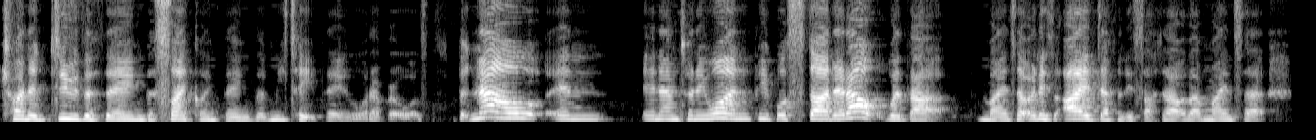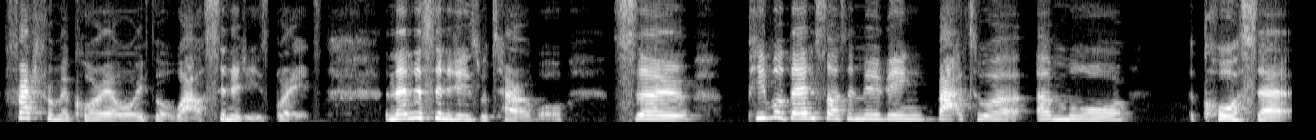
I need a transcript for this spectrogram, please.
trying to do the thing, the cycling thing, the mutate thing, whatever it was. But now in, in M21, people started out with that mindset, or at least I definitely started out with that mindset, fresh from Ikoria where we thought, wow, synergy is great. And then the synergies were terrible. So people then started moving back to a, a more core set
